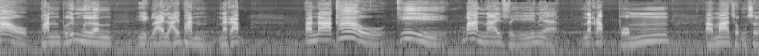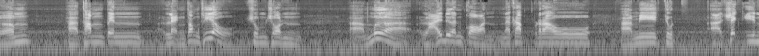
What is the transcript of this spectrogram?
ข้าวพันธุ์พื้นเมืองอีกหลายหลายพันนะครับนาข้าวที่บ้านนายศรีเนี่ยนะครับผมมาส่งเสริมทำเป็นแหล่งท่องเที่ยวชุมชน เมื่อหลายเดือนก่อนนะครับ เรามีจุดเช็คอิน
